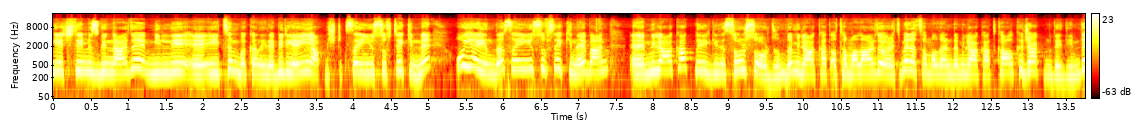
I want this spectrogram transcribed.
Geçtiğimiz günlerde Milli e, Eğitim Bakanı ile bir yayın yapmıştık Sayın Yusuf Tekin'le. O yayında Sayın Yusuf Tekin'e ben e, mülakatla ilgili soru sorduğumda mülakat atamalarda öğretmen atamalarında mülakat kalkacak mı dediğimde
